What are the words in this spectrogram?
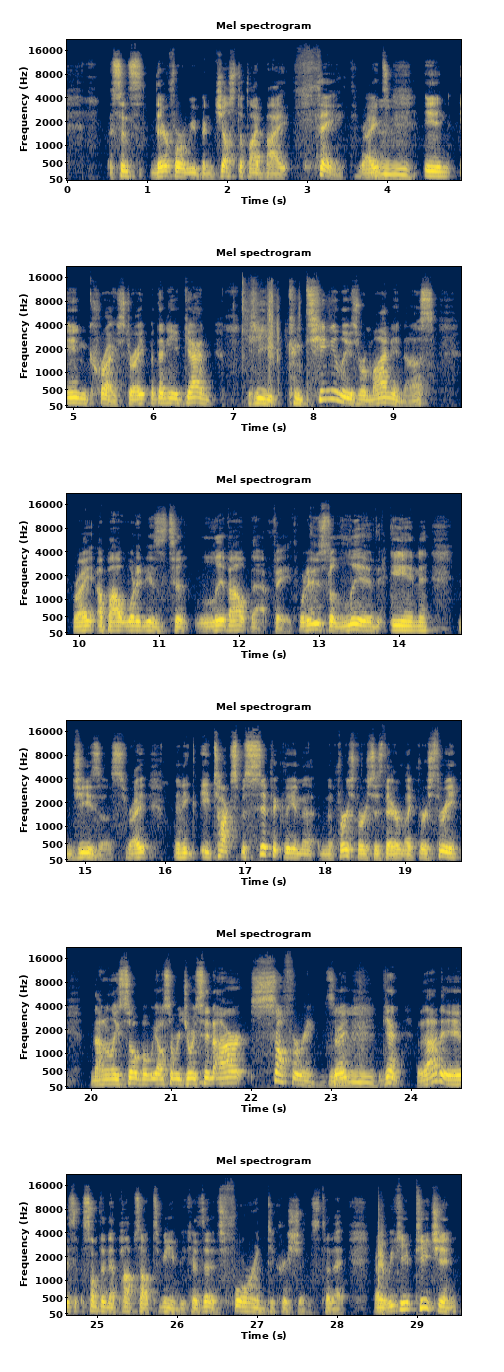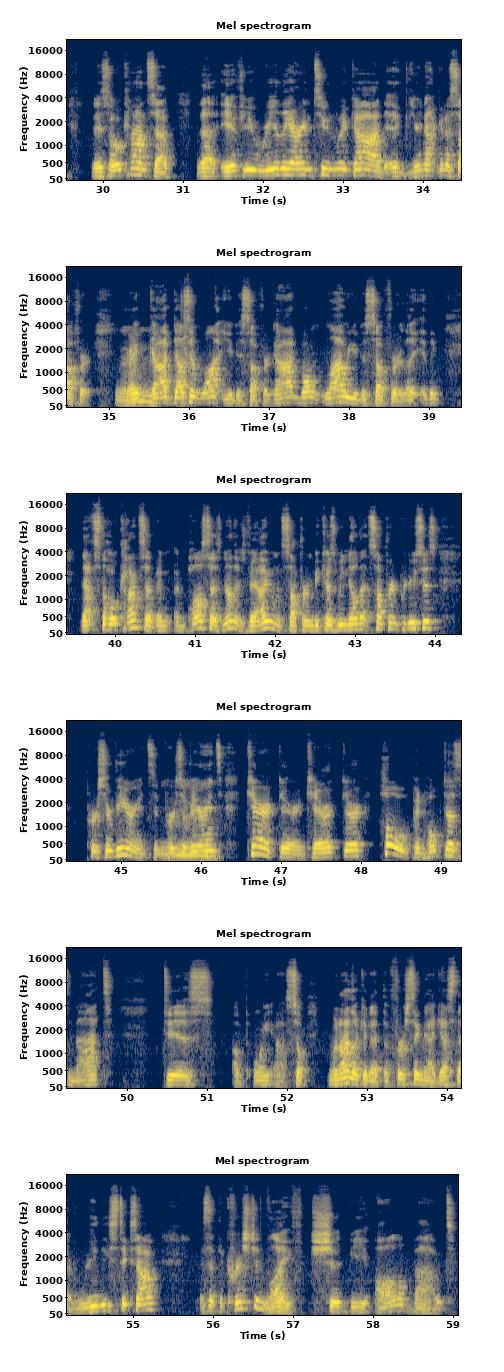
since therefore we've been justified by faith right? Mm. in in christ right? But then he again he continually is reminding us right about what it is to live out that faith what it is to live in jesus right and he, he talks specifically in the in the first verses there like verse 3 not only so but we also rejoice in our sufferings right mm. again that is something that pops out to me because that is foreign to christians today right we keep teaching this whole concept that if you really are in tune with God, eh, you're not going to suffer, mm. right? God doesn't want you to suffer. God won't allow you to suffer. Like, like that's the whole concept. And, and, Paul says, no, there's value in suffering because we know that suffering produces perseverance, and mm. perseverance, mm. character, and character, hope, and hope does not disappoint us. So when I look at it, the first thing that I guess that really sticks out is that the Christian life should be all about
